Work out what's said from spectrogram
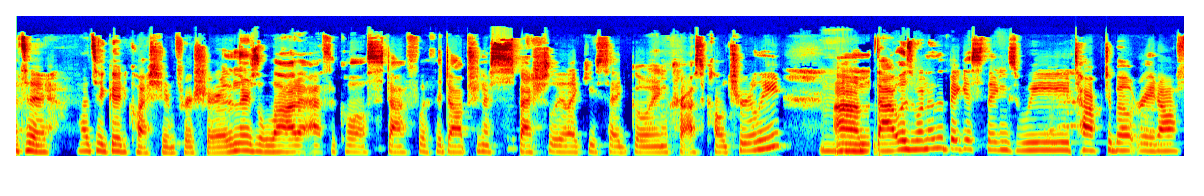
that's a that's a good question for sure. And there's a lot of ethical stuff with adoption, especially like you said, going cross culturally. Mm. Um, that was one of the biggest things we talked about right off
